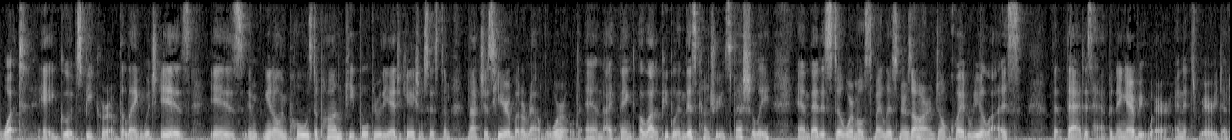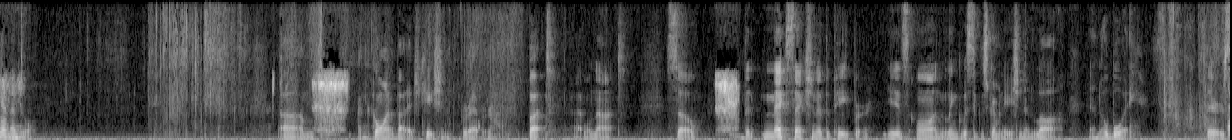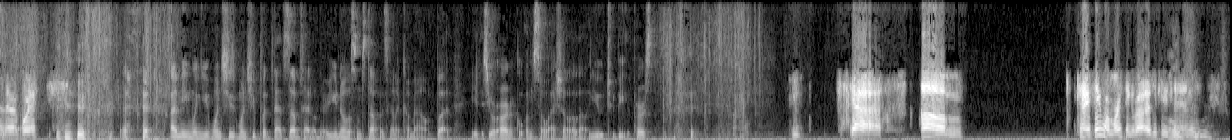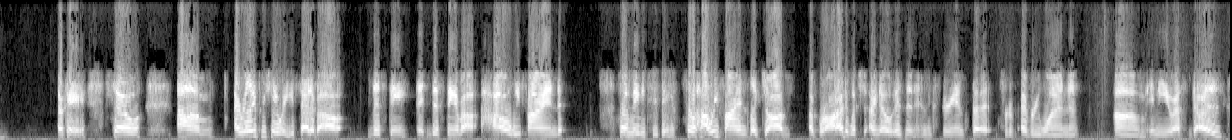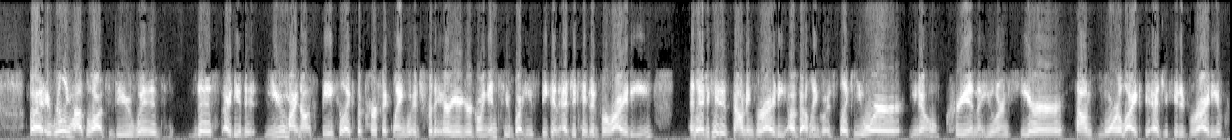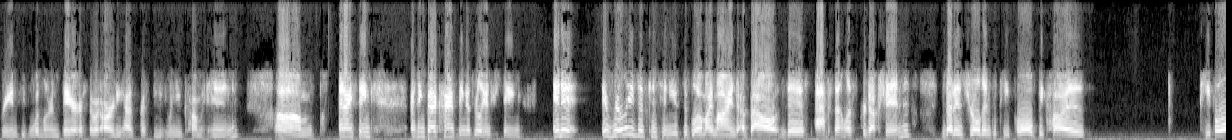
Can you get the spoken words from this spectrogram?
what a good speaker of the language is is you know imposed upon people through the education system not just here but around the world and i think a lot of people in this country especially and that is still where most of my listeners are don't quite realize that that is happening everywhere and it's very detrimental mm-hmm. um, i could go on about education forever but i will not so the next section of the paper is on linguistic discrimination in law, and oh boy, there's. Oh uh, boy. I mean, when you once you once you put that subtitle there, you know some stuff is going to come out. But it is your article, and so I shall allow you to be the person. yeah. Um. Can I say one more thing about education? Oh, sure, sure. Okay, so um, I really appreciate what you said about this thing this thing about how we find so maybe two things. So how we find like jobs abroad, which I know isn't an experience that sort of everyone um, in the U.S. does, but it really has a lot to do with this idea that you might not speak like the perfect language for the area you're going into, but you speak an educated variety, an educated sounding variety of that language. Like your, you know, Korean that you learned here sounds more like the educated variety of Korean people would learn there, so it already has prestige when you come in. Um, and I think, I think that kind of thing is really interesting, and it it really just continues to blow my mind about this accentless production that is drilled into people because people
